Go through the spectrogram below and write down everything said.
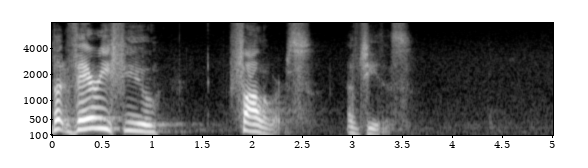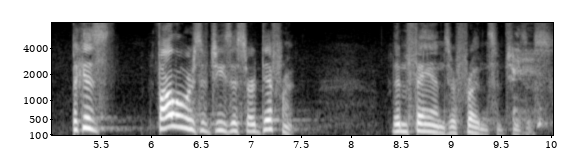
but very few followers of Jesus. Because followers of Jesus are different than fans or friends of Jesus.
